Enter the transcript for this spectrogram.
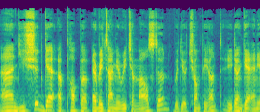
and you should get a pop-up every time you reach a milestone with your chompy hunt you don't get any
